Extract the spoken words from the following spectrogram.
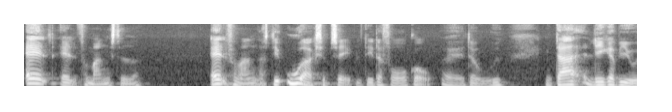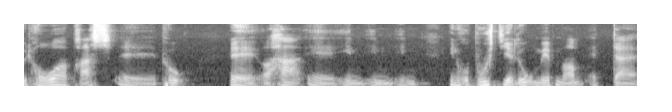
alt, alt for mange steder, alt for mange, altså det er uacceptabelt, det der foregår øh, derude, men der ligger vi jo et hårdere pres øh, på, øh, og har øh, en, en, en, en robust dialog med dem om, at der,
